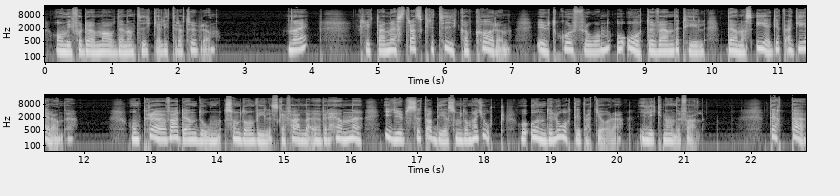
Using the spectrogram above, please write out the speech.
om vi får döma av den antika litteraturen. Nej, Klytaimnestras kritik av kören utgår från och återvänder till dennas eget agerande. Hon prövar den dom som de vill ska falla över henne i ljuset av det som de har gjort och underlåtit att göra i liknande fall. Detta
